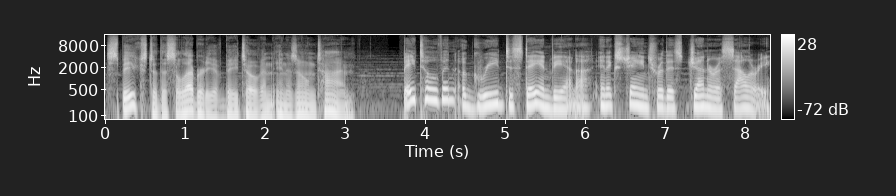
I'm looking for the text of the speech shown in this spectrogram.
speaks to the celebrity of Beethoven in his own time. Beethoven agreed to stay in Vienna in exchange for this generous salary.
